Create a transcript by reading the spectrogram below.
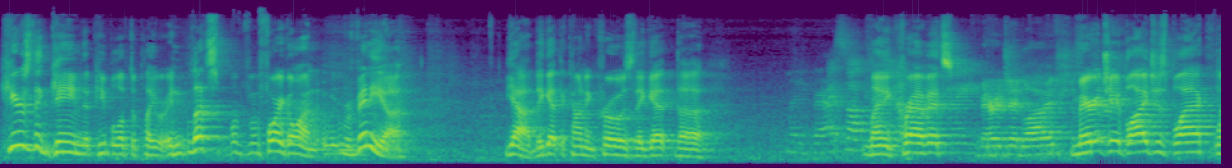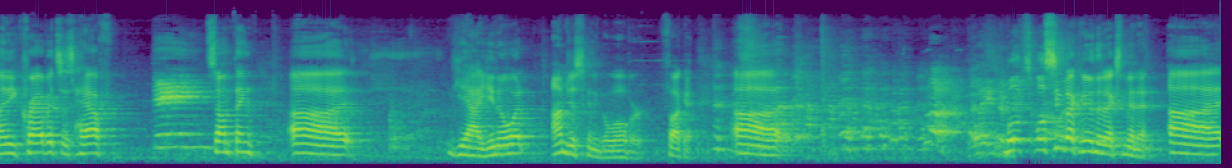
Here's the game that people love to play. And let's, before I go on, Ravinia, yeah, they get the Counting Crows, they get the Lenny Kravitz. Mary J. Blige. Mary J. Blige is black. Lenny Kravitz is half something. Uh, yeah, you know what? I'm just gonna go over. Fuck it. Uh, we'll, we'll see what I can do in the next minute. Uh,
